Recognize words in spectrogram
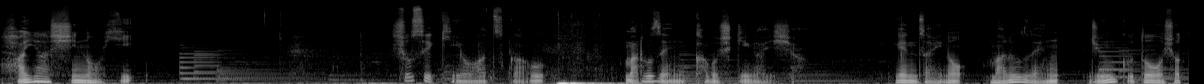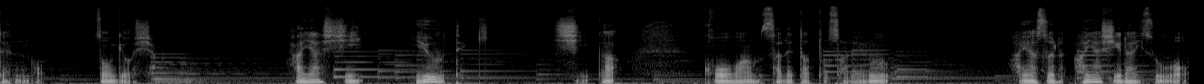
林の日。書籍を扱う丸善株式会社。現在の丸善純駆動書店の創業者林雄敵氏が考案されたとされるハヤスハヤシライスを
